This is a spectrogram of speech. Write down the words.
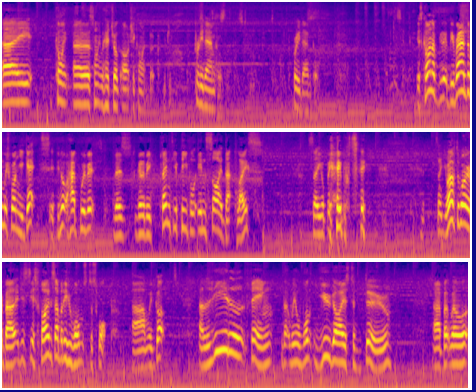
a comic uh, Sonic the Hedgehog Archie comic book, which is pretty damn cool. Pretty damn cool. It's kind of it'll be random which one you get. If you're not happy with it, there's going to be plenty of people inside that place, so you'll be able to. So you won't have to worry about it. Just just find somebody who wants to swap. Um, we've got a little thing that we'll want you guys to do, uh, but we'll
